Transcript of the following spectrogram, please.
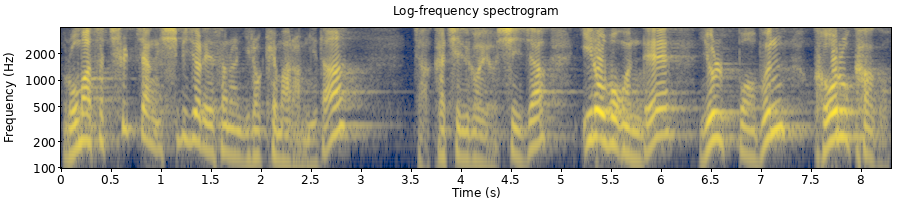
로마서 7장 12절에서는 이렇게 말합니다. 자, 같이 읽어요. 시작. 이로 보건대 율법은 거룩하고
